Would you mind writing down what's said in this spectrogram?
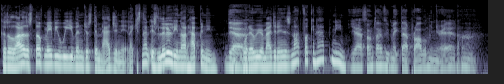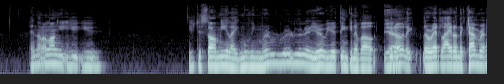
because a lot of the stuff maybe we even just imagine it like it's not it's literally not happening Like, Yeah. whatever you're imagining is not fucking happening yeah, sometimes you make that problem in your head, huh? and not long you you you, you just saw me like moving you're over here thinking about you know like the red light on the camera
